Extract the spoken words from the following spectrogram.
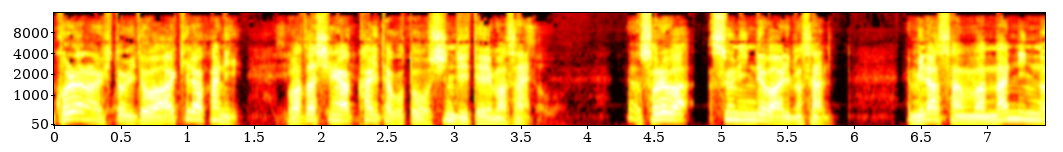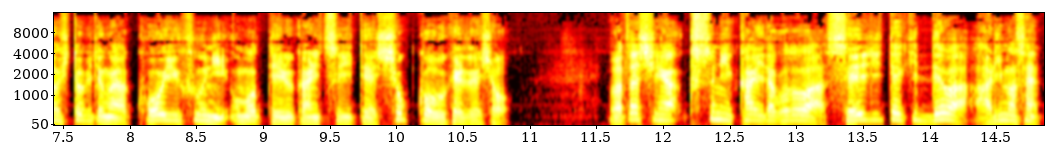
これらの人々は明らかに私が書いたことを信じていません。それは数人ではありません。皆さんは何人の人々がこういうふうに思っているかについてショックを受けるでしょう。私が靴に書いたことは政治的ではありません。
